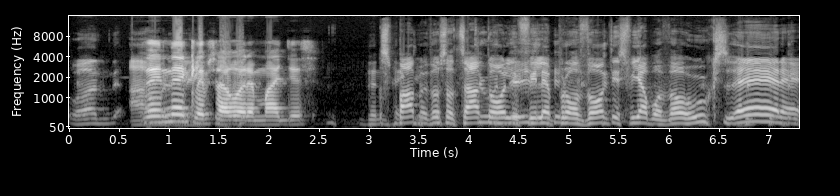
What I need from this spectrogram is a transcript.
One Δεν hour έκλεψα εγώ ρε μάγκες. Δεν Σπάμε εδώ στο chat όλοι, φίλε, προδότης, φύγε από εδώ, ούξ, ε, ρε.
